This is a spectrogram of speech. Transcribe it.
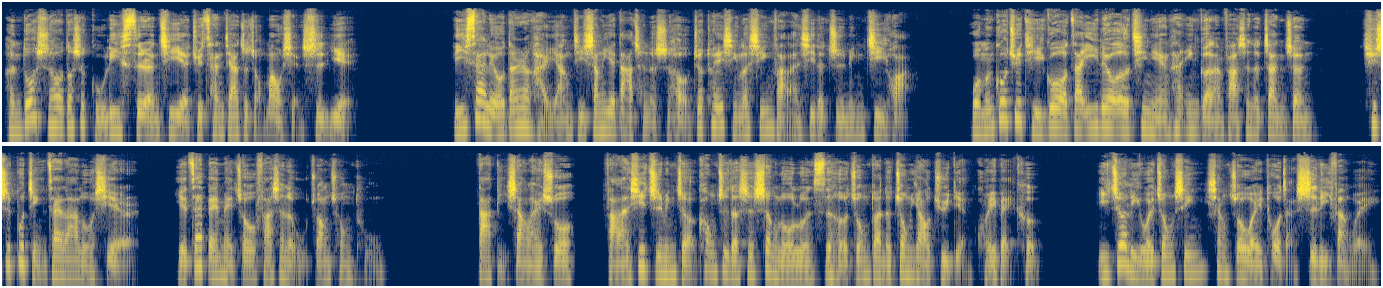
很多时候都是鼓励私人企业去参加这种冒险事业。黎塞留担任海洋及商业大臣的时候，就推行了新法兰西的殖民计划。我们过去提过，在一六二七年和英格兰发生的战争，其实不仅在拉罗谢尔，也在北美洲发生了武装冲突。大体上来说，法兰西殖民者控制的是圣罗伦斯河中段的重要据点魁北克，以这里为中心，向周围拓展势力范围。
